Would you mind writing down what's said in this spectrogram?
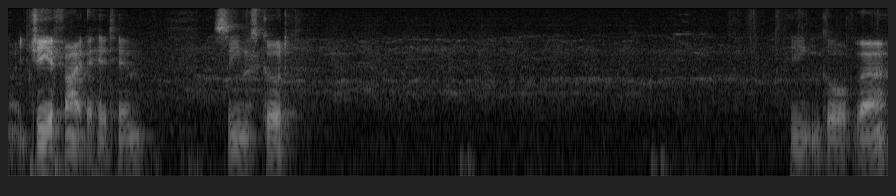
Right, GFI to hit him seems good. He can go up there.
